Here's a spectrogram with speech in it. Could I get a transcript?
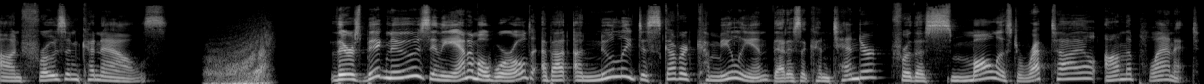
on frozen canals. There's big news in the animal world about a newly discovered chameleon that is a contender for the smallest reptile on the planet.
